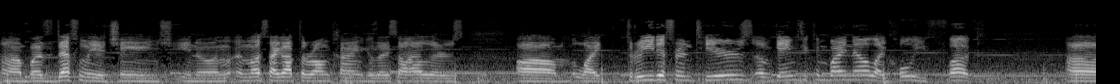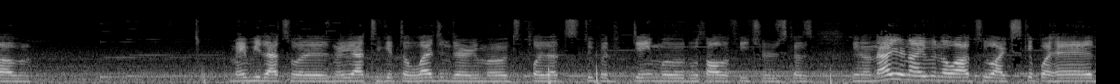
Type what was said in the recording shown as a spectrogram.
uh, but it's definitely a change, you know, unless I got the wrong kind because I saw how there's um, like three different tiers of games you can buy now. Like, holy fuck. Um, maybe that's what it is. Maybe I have to get the legendary mode to play that stupid game mode with all the features because, you know, now you're not even allowed to like skip ahead.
